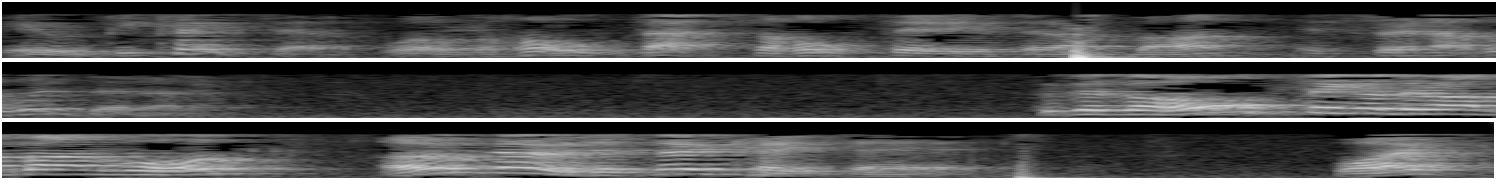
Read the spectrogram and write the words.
it would be koter. Well, the whole that's the whole theory of the Ramban is thrown out the window now. Because the whole thing of the Ramban was, oh no, there's no koter here. Why?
